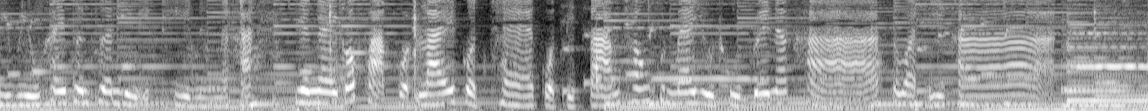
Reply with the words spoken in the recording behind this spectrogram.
รีวิวให้เพื่อนๆดูอีกทีนึงนะคะ ยังไงก็ฝากกดไลค์กดแชร์ กดติดตามช่องคุณแม่ YouTube ด้วยนะคะ สวัสดีค่ะ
